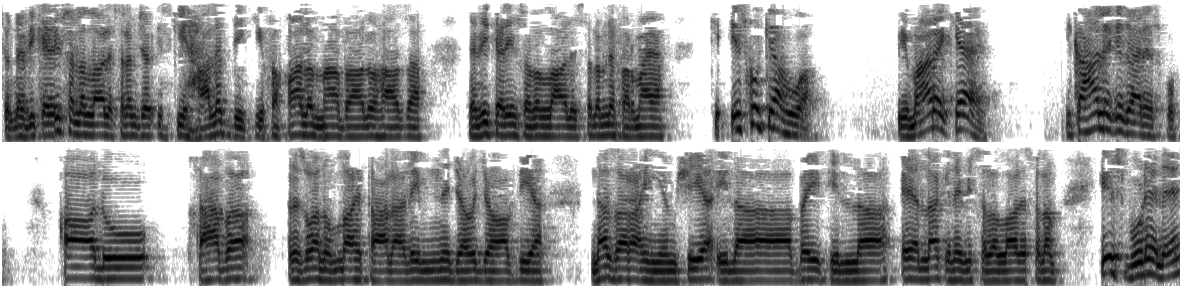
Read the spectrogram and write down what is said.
تو نبی کریم صلی اللہ علیہ وسلم جب اس کی حالت دیکھی، فقال ما بالو حاضا نبی کریم صلی اللہ علیہ وسلم نے فرمایا کہ اس کو کیا ہوا؟ بیمار ہے، کیا ہے؟ یہ کہاں لے کے جا رہے ہیں اس کو؟ قالو صحابہ رضوان اللہ تعالی علیہ نے جو جواب دیا، نظر یمشی الى بیت اللہ۔ اے اللہ کے نبی صلی اللہ علیہ وسلم، اس بوڑھے نے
